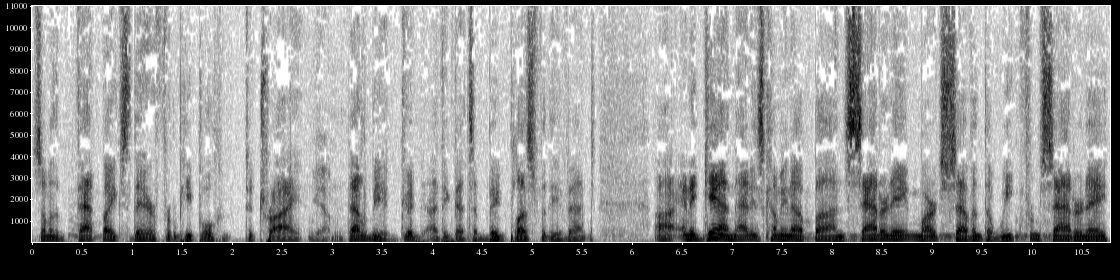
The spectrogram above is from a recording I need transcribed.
some of the fat bikes there for people to try. Yeah. That'll be a good. I think that's a big plus for the event. Uh, and again, that is coming up on Saturday, March seventh, a week from Saturday,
